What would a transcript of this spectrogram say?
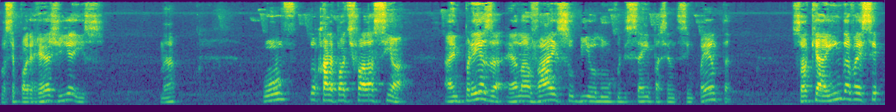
Você pode reagir a isso, né? Ou o cara pode falar assim, ó, a empresa ela vai subir o lucro de 100 para 150, só que ainda vai ser,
